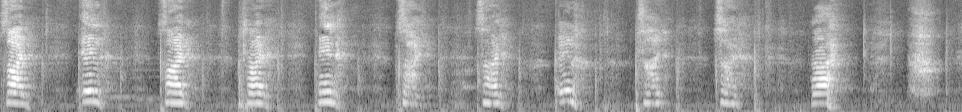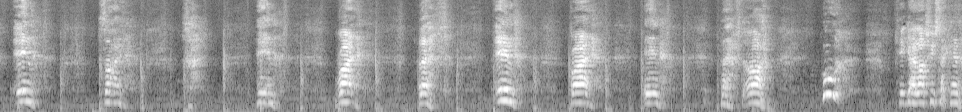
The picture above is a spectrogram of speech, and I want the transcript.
side, in, side, side, in, side, side, in, side, side, uh, in, side, side, in, right, left, in, right, in, left. Ah, whoo. Keep going, last few seconds.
